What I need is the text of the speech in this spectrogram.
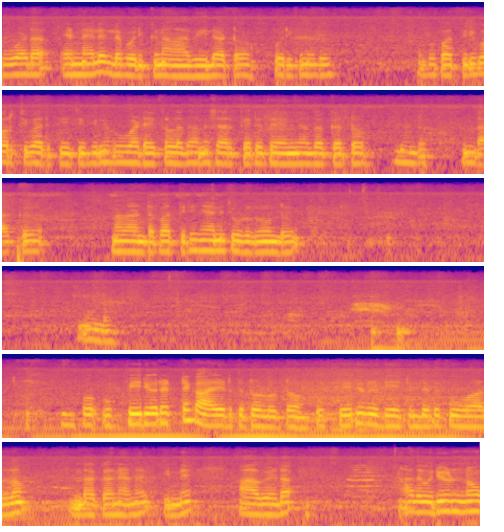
പൂവട എണ്ണയിലല്ല പൊരിക്കണ ആവിയിലാട്ടോ പൊരിക്കണത്. അപ്പോൾ പത്തിരി കുറച്ച് പരത്തി വെച്ച് പിന്നെ പൂവടയ്ക്കുള്ളതാണ് ശർക്കര തേങ്ങ അതൊക്കെ കേട്ടോ ഇതുണ്ട് ഉണ്ടാക്കുന്നതാണ് പത്തിരി ഞാൻ ചുടുന്നുണ്ട്. ഉണ്ടോ അപ്പോൾ ഉപ്പേരി ഒരൊറ്റ കായ എടുത്തിട്ടുള്ളൂ കേട്ടോ ഉപ്പേരി റെഡി ആയിട്ടുണ്ട്. ഇത് പൂവെള്ളം ഉണ്ടാക്കാനാണ്. പിന്നെ ആവേട. അത് ഒരു എണ്ണം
